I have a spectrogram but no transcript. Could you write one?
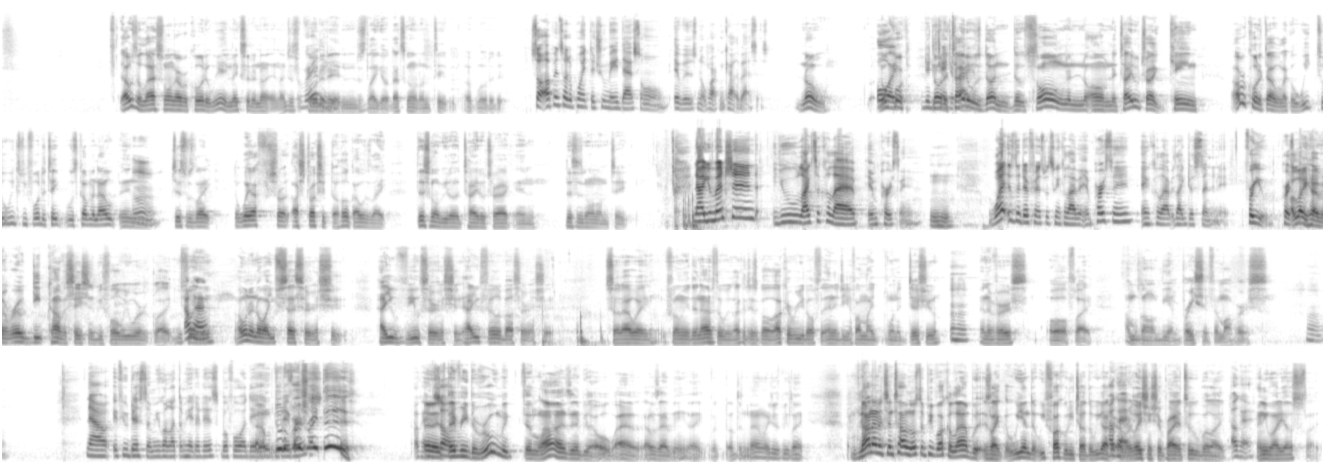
That was the last song I recorded. We ain't mixed it or nothing. I just recorded Really? it and just like, yo, that's going on the tape. Uploaded it. So up until the point that you made that song, it was No Parking Calabasas. No. Or no did you no, change the title prior? was done. The song, the, um, the title track came. I recorded that like a week, two weeks before the tape was coming out, and Mm. just was like the way I stru- I structured the hook. I was like, this is gonna be the title track, and this is going on the tape. Now you mentioned you like to collab in person. Mm-hmm. What is the difference between collabing in person and collab like just sending it for you I like having real deep conversations before we work. Like, you feel Okay. me? I want to know why you said certain shit, how you view certain shit, how you feel about certain shit. So that way, you feel me? Then afterwards, I could just go. I could read off the energy if I might want to dish you Mm-hmm. in a verse, or if like I'm gonna be embracive in my verse. Hmm. Now, if you diss them, you're gonna let them hear the diss before they do do the their verse right there. Okay, And if so they read the room, the lines, and be like, "Oh wow, that was at me." Like, but other than that, I might just be like, nine out of ten times, most of the people I collab with is like we end up we fuck with each other. We got Okay. a relationship prior to, but like okay, anybody else, like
